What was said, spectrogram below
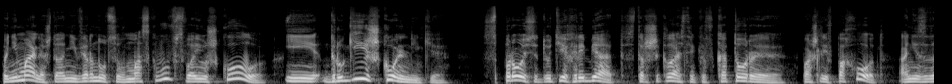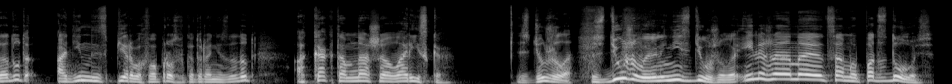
понимали, что они вернутся в Москву, в свою школу, и другие школьники спросят у тех ребят, старшеклассников, которые пошли в поход, они зададут один из первых вопросов, которые они зададут, а как там наша Лариска? Сдюжила? Сдюжила или не сдюжила? Или же она самая подсдулась?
